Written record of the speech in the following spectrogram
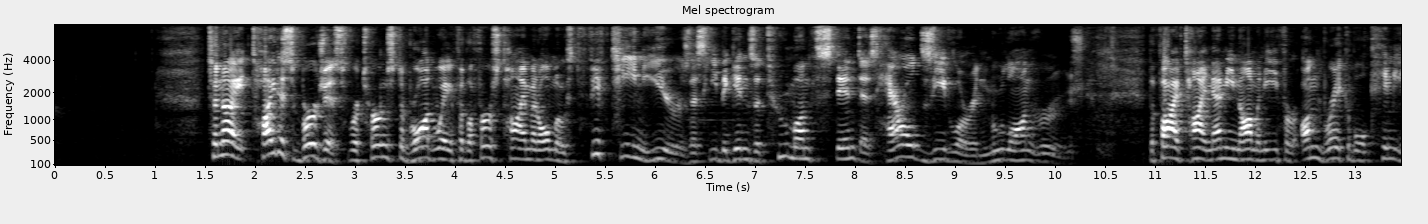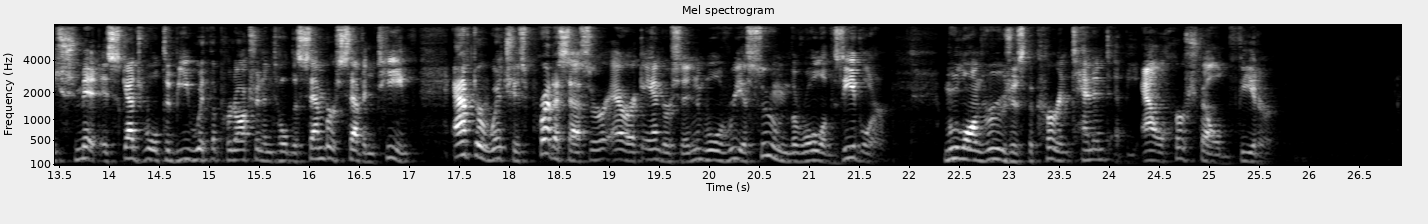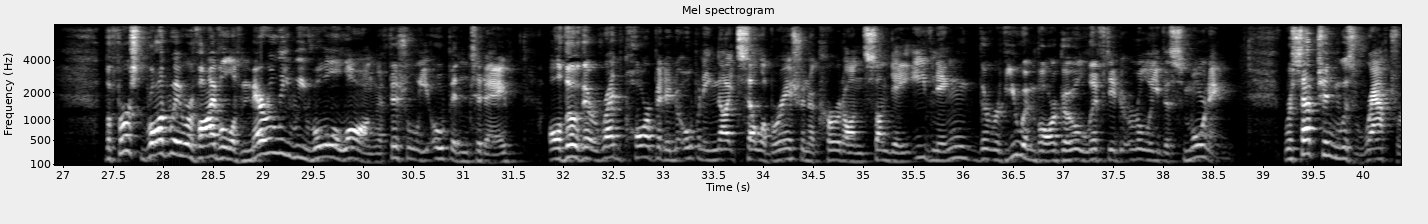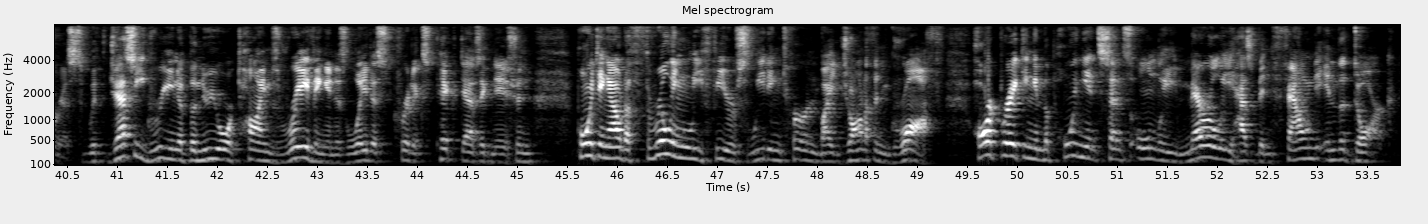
Tonight, Tituss Burgess returns to Broadway for the first time in almost 15 years as he begins a two month stint as Harold Zidler in Moulin Rouge. The five time Emmy nominee for Unbreakable Kimmy Schmidt is scheduled to be with the production until December 17th, after which his predecessor, Eric Anderson, will reassume the role of Zidler. Moulin Rouge is the current tenant at the Al Hirschfeld Theater. The first Broadway revival of Merrily We Roll Along officially opened today. Although their red carpet and opening night celebration occurred on Sunday evening, the review embargo lifted early this morning. Reception was rapturous, with Jesse Green of the New York Times raving in his latest Critics' Pick designation, pointing out a thrillingly fierce leading turn by Jonathan Groff, heartbreaking in the poignant sense only Merrily has been found in the dark.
